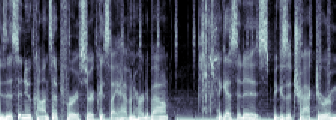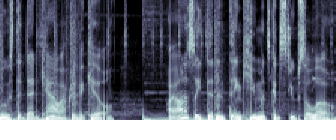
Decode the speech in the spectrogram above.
Is this a new concept for a circus I haven't heard about? I guess it is, because a tractor removes the dead cow after the kill. I honestly didn't think humans could stoop so low,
